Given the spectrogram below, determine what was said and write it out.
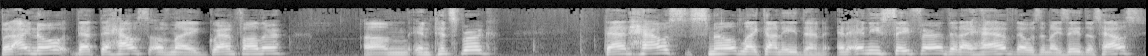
but I know that the house of my grandfather um, in Pittsburgh, that house smelled like Gan Eden. And any sefer that I have that was in my Zayda's house,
